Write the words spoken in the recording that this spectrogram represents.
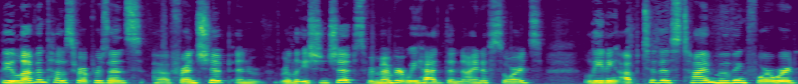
The 11th house represents uh, friendship and relationships. Remember, we had the Nine of Swords leading up to this time. Moving forward,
